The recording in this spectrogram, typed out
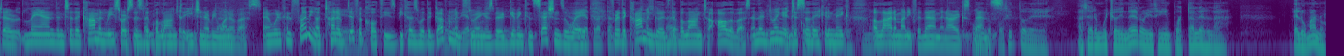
to land and to the common eh, resources that belong to each and every one of us. And we're confronting a ton of difficulties because what the government's doing is they're giving concessions away for the common goods that belong to all of us, and they're doing it just so they can make a lot of money for them at our expense hacer mucho dinero y sin importarles la, el humano.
